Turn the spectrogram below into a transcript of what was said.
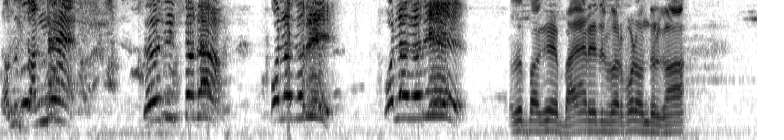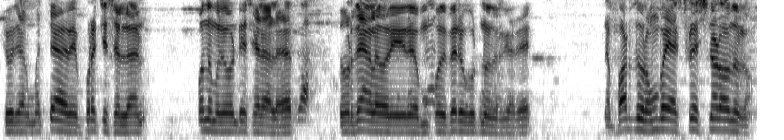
தனுஷ் அது பார்க்க பயங்கர எதிர்பார்ப்போட வந்திருக்கோம் இவர் எங்கள் மச்சான் புரட்சி செல்வன் பொந்துமல்லி ஒன்றிய செயலாளர். இவர் தான் எங்களை ஒரு இரு- முப்பது பேர் கூட்டின்னு வந்திருக்காரு. இந்த படத்துக்கு ரொம்ப எக்ஸ்பிரஷனோட வந்திருக்கோம்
